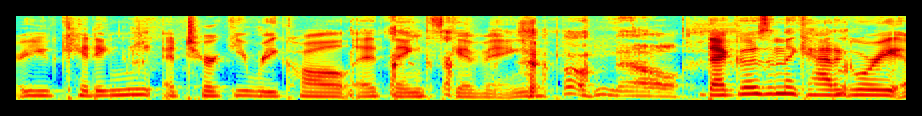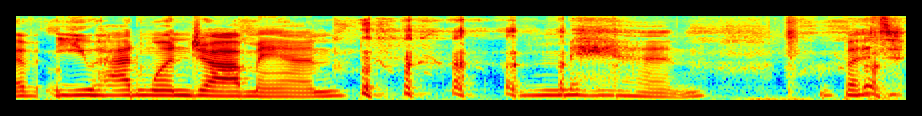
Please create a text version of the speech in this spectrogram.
Are you kidding me? A turkey recall at Thanksgiving. Oh no. That goes in the category of you had one job, man. man. But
